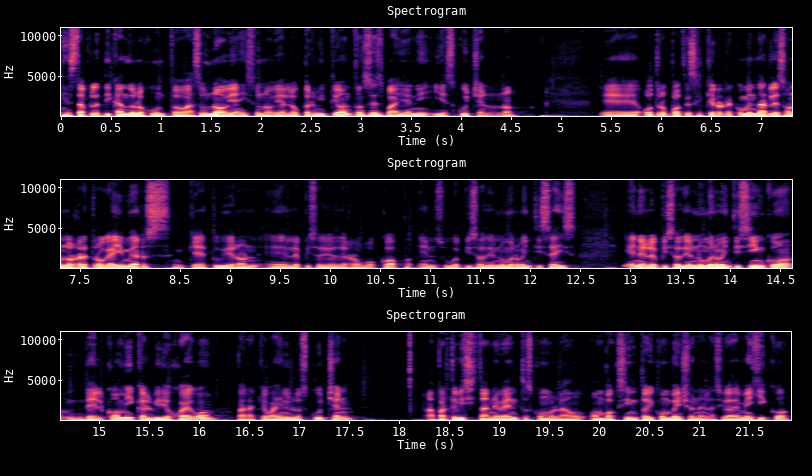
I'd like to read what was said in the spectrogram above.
está platicándolo junto a su novia y su novia lo permitió, entonces vayan y, y escúchenlo, ¿no? Eh, otro podcast que quiero recomendarles son los Retro Gamers, que tuvieron el episodio de Robocop en su episodio número 26, en el episodio número 25 del cómic al videojuego, para que vayan y lo escuchen. Aparte visitan eventos como la Unboxing Toy Convention en la Ciudad de México.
